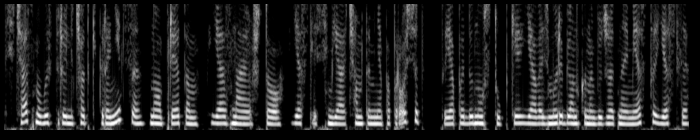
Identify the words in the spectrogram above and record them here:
Сейчас мы выстроили четкие границы, но при этом я знаю, что если семья о чем-то меня попросит, то я пойду на уступки, я возьму ребенка на бюджетное место, если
